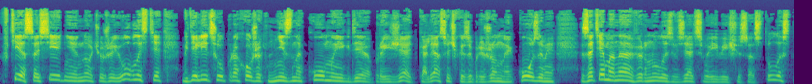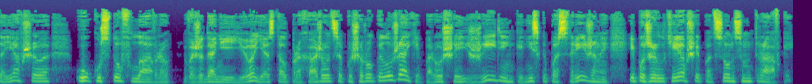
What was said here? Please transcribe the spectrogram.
В те соседние, но чужие области, где лица у прохожих незнакомые, где проезжает колясочка, запряженная козами. Затем она вернулась взять свои вещи со стула, стоявшего у кустов лавров. В ожидании ее я стал прохаживаться по широкой лужайке, поросшей жиденькой, низко постриженной, и пожелтевшей под солнцем травкой,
